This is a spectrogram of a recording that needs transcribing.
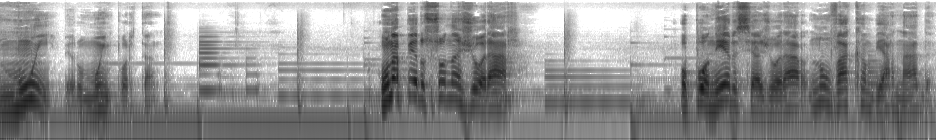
muito, pero muito importante. Uma pessoa chorar, oponer-se a chorar, não vai cambiar nada.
